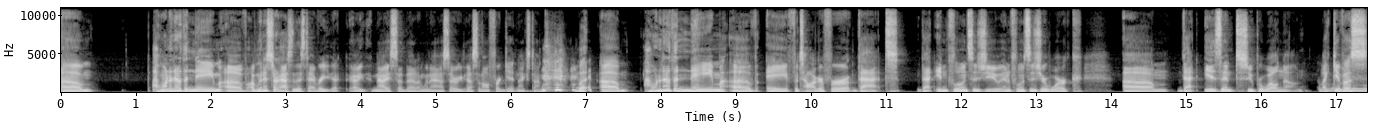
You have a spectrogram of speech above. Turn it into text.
um I want to know the name of. I'm going to start asking this to every. Uh, now I said that I'm going to ask every guest, and I'll forget next time. but um, I want to know the name of a photographer that that influences you, influences your work, um, that isn't super well known. Like, give us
